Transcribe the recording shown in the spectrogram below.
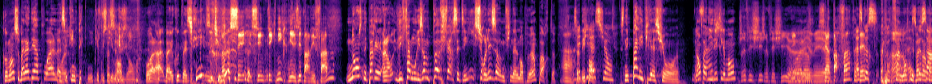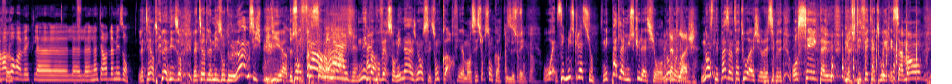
Comment se balader à poil Ouais. C'est une technique, ça effectivement. Voilà, bah écoute, vas-y, si tu Non, veux. c'est c'est une technique réalisée par les femmes. Non, ce n'est pas. Alors, les femmes ou les hommes peuvent faire cette technique sur les hommes, finalement, peu importe. Ah. Ça dépend. L'épilation. Ce n'est pas l'épilation. Non, pas d'idée, Clément? Je réfléchis, je réfléchis. Euh, voilà. mais, C'est euh, un parfum Est-ce que peut-être c'est Un parfum, non, ce n'est est-ce que pas c'est un un parfum. rapport avec la- la- la- l'intérieur de la maison? L'intérieur de la maison, l'intérieur de la maison de l'homme, si je puis dire, de son Pour faire corps. son ménage. N'est pas pour faire son ménage, non, c'est son corps finalement, c'est sur son corps Ah, qu'il c'est le sur fait. son corps. Ouais, C'est musculation. ce n'est pas de la musculation, Un non, tatouage. non, non. Non, ce n'est pas un tatouage. C'est- On sait que, t'as eu- que tu t'es fait tatouer récemment,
